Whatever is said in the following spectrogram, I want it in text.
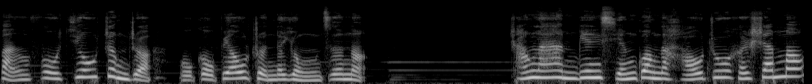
反复纠正着不够标准的泳姿呢。常来岸边闲逛的豪猪和山猫，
